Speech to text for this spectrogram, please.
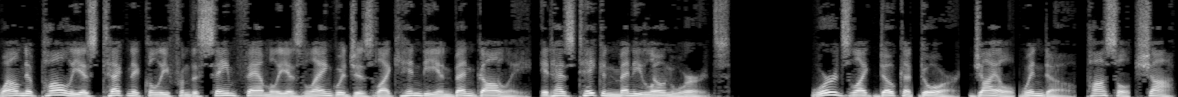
While Nepali is technically from the same family as languages like Hindi and Bengali, it has taken many loan words. Words like doka door, jile window, pasal shop,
